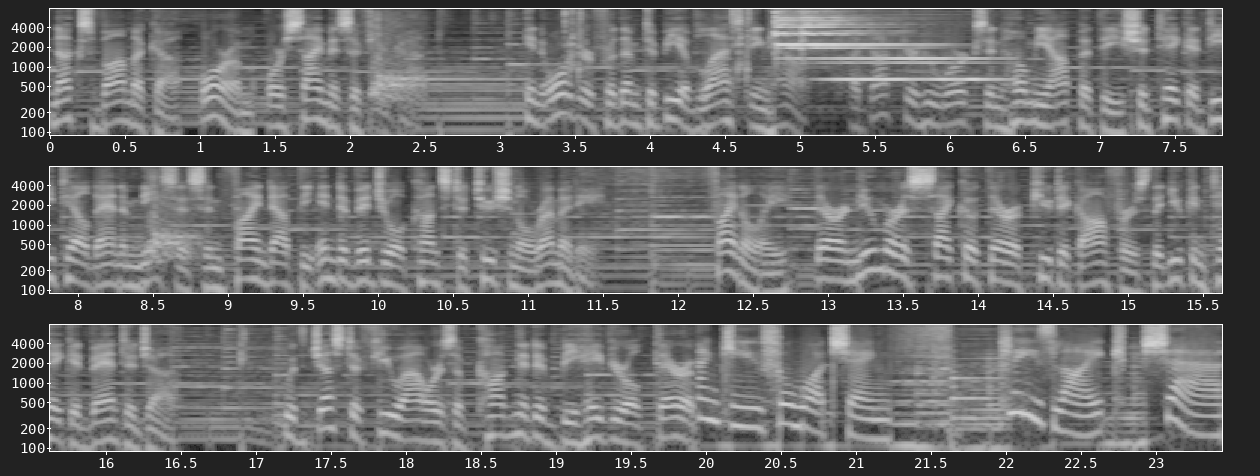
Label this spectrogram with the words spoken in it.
nux vomica, aurum, or cimicifuga. In order for them to be of lasting help, a doctor who works in homeopathy should take a detailed anamnesis and find out the individual constitutional remedy. Finally, there are numerous psychotherapeutic offers that you can take advantage of. With just a few hours of cognitive behavioral therapy. Thank you for watching. Please like, share,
